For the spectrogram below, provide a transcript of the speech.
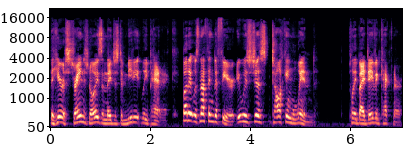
they hear a strange noise and they just immediately panic. But it was nothing to fear, it was just talking wind. Played by David Koechner.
